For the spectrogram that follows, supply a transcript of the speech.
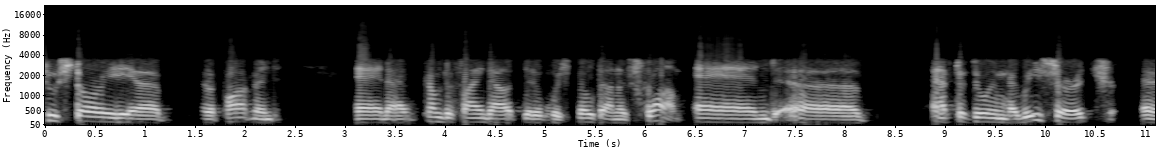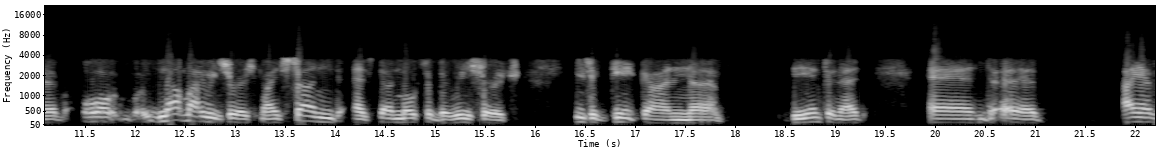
two story uh, apartment, and I've come to find out that it was built on a swamp. And uh, after doing my research, uh, or not my research, my son has done most of the research. He's a geek on uh, the internet, and uh, I have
